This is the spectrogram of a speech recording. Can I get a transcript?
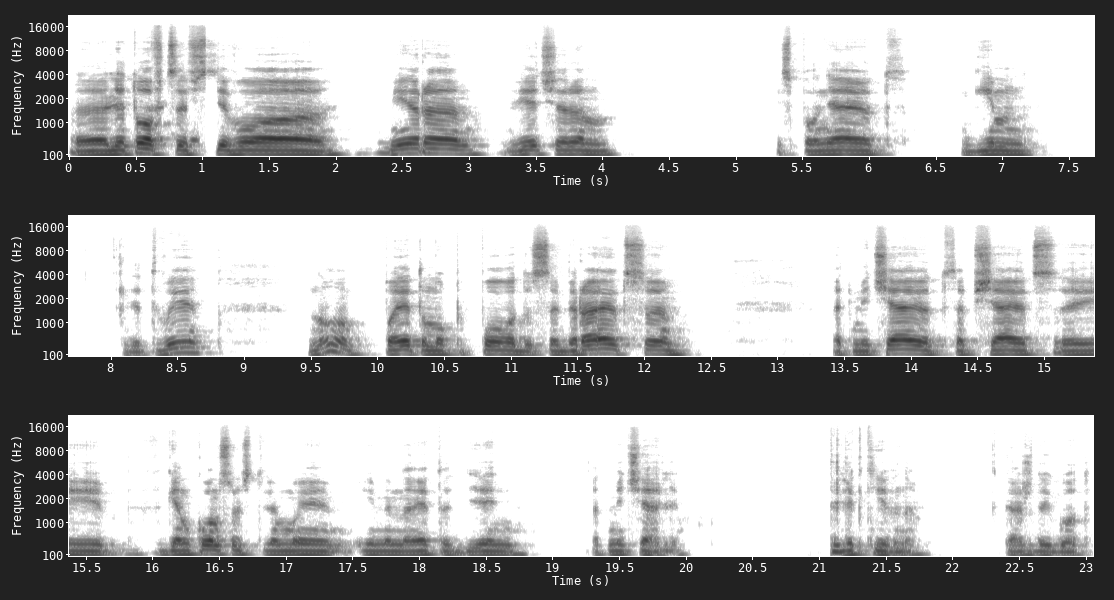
Э, литовцы всего мира вечером исполняют гимн Литвы. Ну, по этому поводу собираются, отмечают, общаются. И в генконсульстве мы именно этот день отмечали коллективно каждый год.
